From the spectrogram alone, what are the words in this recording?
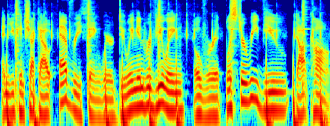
and you can check out everything we're doing and reviewing over at blisterreview.com.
